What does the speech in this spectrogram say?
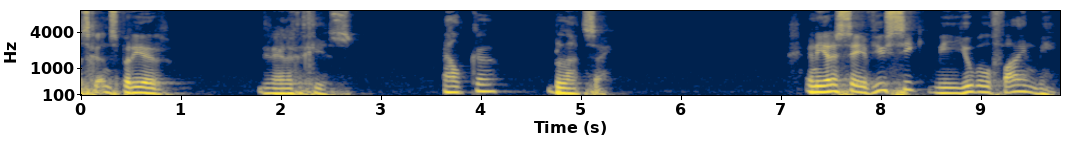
is geïnspireer deur die Heilige Gees. Elke bladsy. En die Here sê if you seek me, you will find me.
